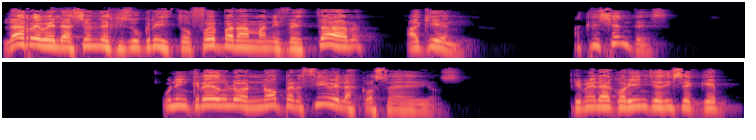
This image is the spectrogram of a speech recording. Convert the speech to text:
la revelación de Jesucristo fue para manifestar a quién? A creyentes. Un incrédulo no percibe las cosas de Dios. Primera Corintios dice que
